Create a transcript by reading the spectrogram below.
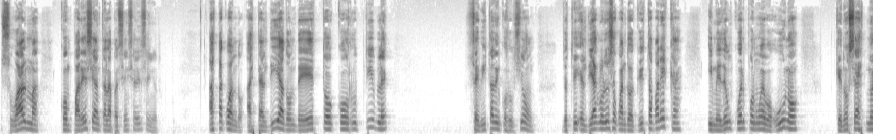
su alma comparece ante la presencia del Señor. ¿Hasta cuándo? Hasta el día donde esto corruptible se vista de incorrupción. Yo estoy el día glorioso cuando Cristo aparezca y me dé un cuerpo nuevo, uno que no sea, no,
